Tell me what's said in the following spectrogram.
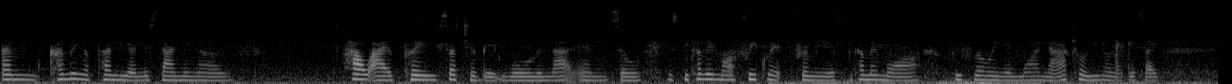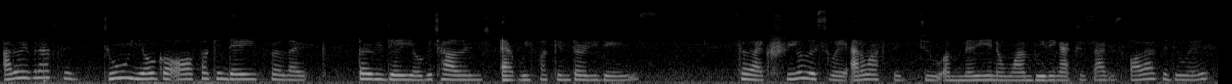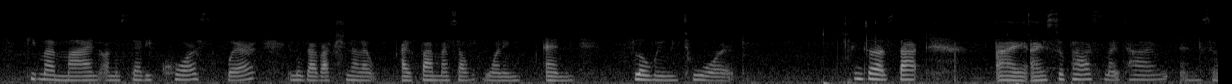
I'm coming upon the understanding of how I play such a big role in that, and so it's becoming more frequent for me. It's becoming more free flowing and more natural. You know, like it's like I don't even have to do yoga all fucking day for like 30 day yoga challenge every fucking 30 days to like feel this way. I don't have to do a million and one breathing exercises. All I have to do is keep my mind on a steady course where in the direction that I, I find myself wanting and flowing toward and so that's that I I surpassed my time and so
